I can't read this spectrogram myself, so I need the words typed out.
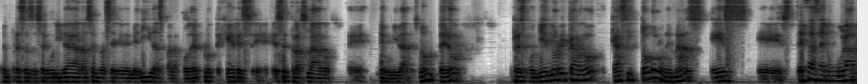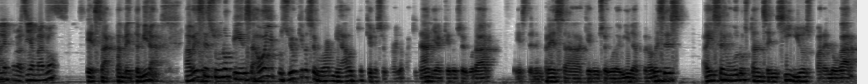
Empresas de seguridad hacen una serie de medidas para poder proteger ese, ese traslado de, de unidades, ¿no? Pero respondiendo Ricardo, casi todo lo demás es... Este, es asegurable, por así llamarlo. Exactamente. Mira, a veces uno piensa, oye, pues yo quiero asegurar mi auto, quiero asegurar la maquinaria, quiero asegurar este, la empresa, quiero un seguro de vida, pero a veces hay seguros tan sencillos para el hogar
